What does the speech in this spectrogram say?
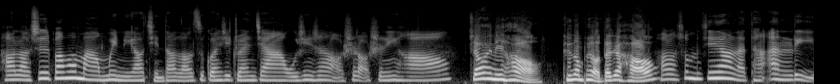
好，老师帮帮忙，我们为您邀请到劳资关系专家吴信生老师，老师您好，嘉惠你好，听众朋友大家好。好，老师，我们今天要来谈案例，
